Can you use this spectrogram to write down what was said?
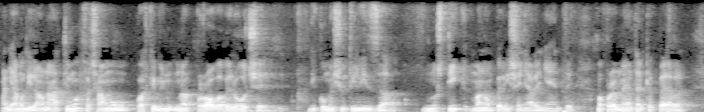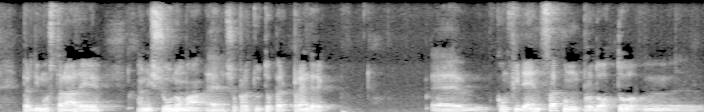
andiamo di là un attimo, facciamo qualche min- una prova veloce di come si utilizza uno stick, ma non per insegnare niente, ma probabilmente anche per, per dimostrare a nessuno, ma eh, soprattutto per prendere eh, confidenza con un prodotto eh,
